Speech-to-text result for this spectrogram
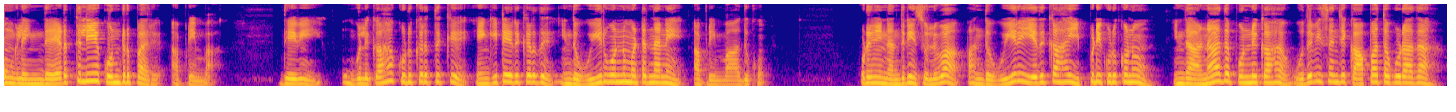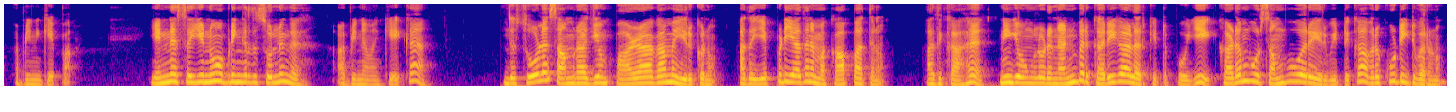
உங்களை இந்த இடத்துலையே கொண்டிருப்பாரு அப்படின்பா தேவி உங்களுக்காக கொடுக்கறதுக்கு என்கிட்ட இருக்கிறது இந்த உயிர் ஒன்று மட்டும்தானே அப்படின்பா அதுக்கும். உடனே நந்தினி சொல்லுவா அந்த உயிரை எதுக்காக இப்படி கொடுக்கணும்? இந்த அனாதை பொண்ணுக்காக உதவி செஞ்சு காப்பாற்றக்கூடாதா அப்படின்னு கேட்பா என்ன செய்யணும் அப்படிங்கிறத சொல்லுங்க அப்படின்னு அவன் கேட்க இந்த சோழ சாம்ராஜ்யம் பாழாகாமல் இருக்கணும். அதை எப்படியாவது நம்ம காப்பாற்றணும் அதுக்காக நீங்கள் உங்களோட நண்பர் கரிகாலர்கிட்ட போய் கடம்பூர் சம்புவரையர் வீட்டுக்கு அவரை கூட்டிகிட்டு வரணும்.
